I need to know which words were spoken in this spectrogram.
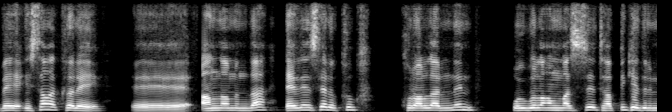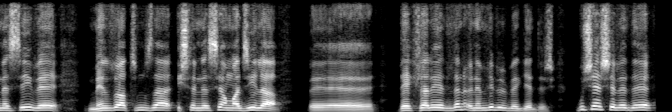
ve insan hakları anlamında evrensel hukuk kurallarının uygulanması, tatbik edilmesi ve mevzuatımıza işlenmesi amacıyla e, deklare edilen önemli bir belgedir. Bu çerçevede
